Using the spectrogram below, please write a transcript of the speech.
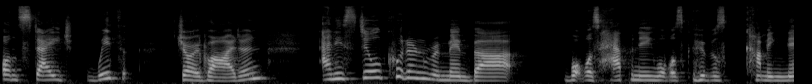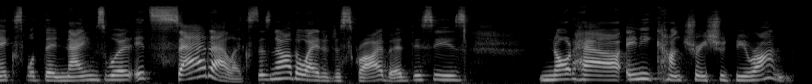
on stage with Joe Biden, and he still couldn't remember what was happening, what was who was coming next, what their names were. It's sad, Alex. There's no other way to describe it. This is not how any country should be run.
